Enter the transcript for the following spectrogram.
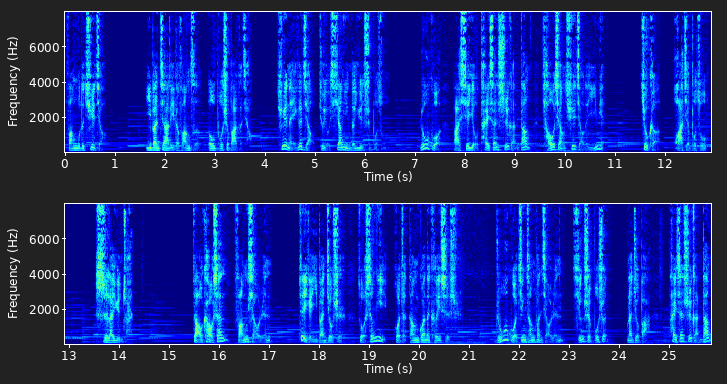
房屋的缺角。一般家里的房子都不是八个角，缺哪个角就有相应的运势不足。如果把写有泰山石敢当朝向缺角的一面，就可化解不足，时来运转。找靠山防小人，这个一般就是。做生意或者当官的可以试试。如果经常犯小人，行事不顺，那就把泰山石敢当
